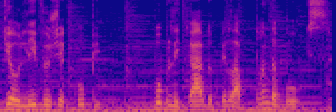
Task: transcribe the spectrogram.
de Olívio Jecupi, publicado pela Panda Books.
